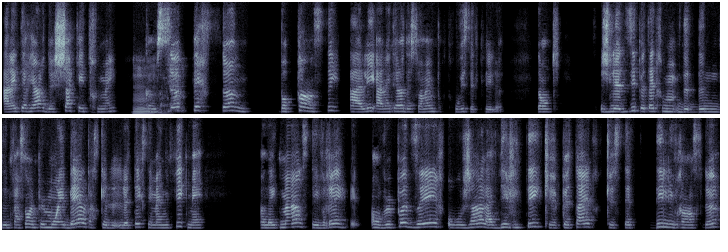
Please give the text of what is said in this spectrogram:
à l'intérieur de chaque être humain. Comme hmm. ça, personne va penser à aller à l'intérieur de soi-même pour trouver cette clé-là. Donc, je le dis peut-être d'une façon un peu moins belle parce que le texte est magnifique, mais honnêtement, c'est vrai. On ne veut pas dire aux gens la vérité que peut-être que cette délivrance-là,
